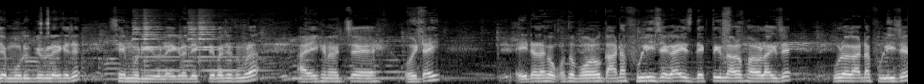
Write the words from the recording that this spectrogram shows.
যে মুরগিগুলো রেখেছে, সেই মুরগিগুলো এগুলো দেখতে পাচ্ছ তোমরা। আর এখানে হচ্ছে ওইটাই। এইটা দেখো কত বড় গাটা ফুলিয়েছে গাইস দেখতে কিন্তু আরও ভালো লাগছে। পুরো গাটা ফুলিয়েছে।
